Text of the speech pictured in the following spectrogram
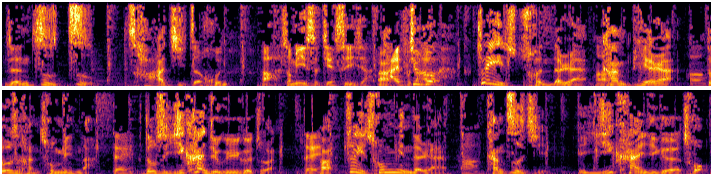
人自智，察己则昏。”啊，什么意思？解释一下，啊，就是说太复杂了。最蠢的人啊看别人啊都是很聪明的，对都是一看就有一个准。对啊，最聪明的人啊看自己一看一个错，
